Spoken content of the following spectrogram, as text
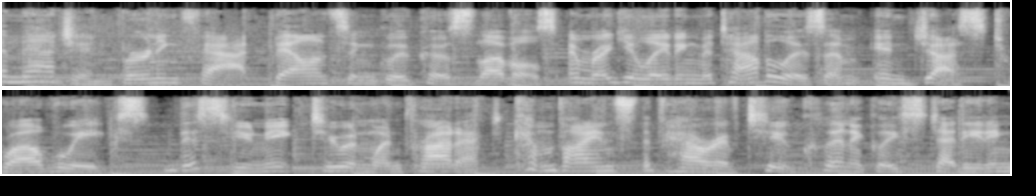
Imagine burning fat, balancing glucose levels, and regulating metabolism in just 12 weeks. This unique two in one product combines the power of two clinically studied ingredients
